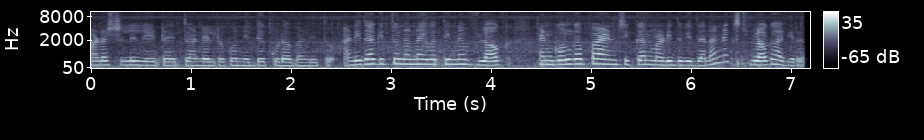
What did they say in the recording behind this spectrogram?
ಮಾಡೋಷ್ಟರಲ್ಲಿ ಲೇಟ್ ಆಯಿತು ಆ್ಯಂಡ್ ಎಲ್ರಿಗೂ ನಿದ್ದೆ ಕೂಡ ಬಂದಿತ್ತು. ಆ್ಯಂಡ್ ಇದಾಗಿತ್ತು ನನ್ನ ಇವತ್ತಿನ vlog and golgappa and chicken ಮಾಡಿದ ವಿಧಾನ ನೆಕ್ಸ್ಟ್ ವ್ಲಾಗ್ ಆಗಿರುತ್ತೆ.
